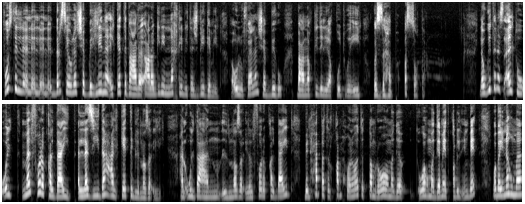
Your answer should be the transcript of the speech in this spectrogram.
في وسط ال- ال- ال- الدرس يا ولاد شبه لنا الكاتب عر- عراجين النخل بتشبيه جميل. هقول له فعلا شبهه بعناقيد الياقوت وإيه؟ والذهب الساطع. لو جيت أنا سألته وقلت ما الفارق البعيد الذي دعا الكاتب للنظر إليه؟ هنقول دعا للنظر إلى الفارق البعيد بين حبة القمح ونواه التمر وهما وهما جماد قبل الإنبات وبينهما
